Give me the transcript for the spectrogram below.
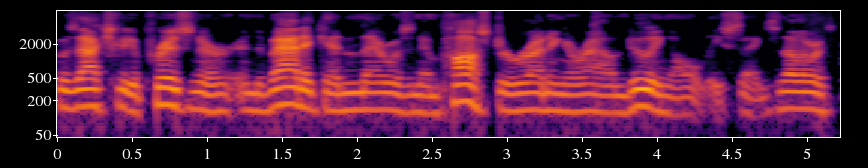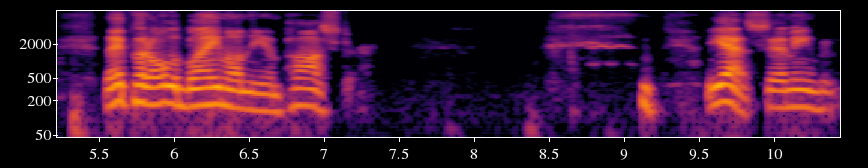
was actually a prisoner in the Vatican. There was an impostor running around doing all these things. In other words, they put all the blame on the impostor. yes, I mean,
